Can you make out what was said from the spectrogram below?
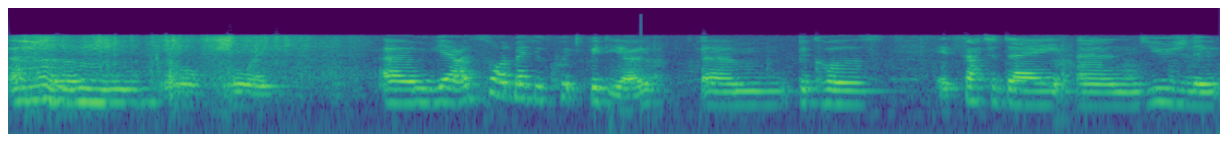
Oh, anyway, um, yeah, I just thought I'd make a quick video um, because it's Saturday and usually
